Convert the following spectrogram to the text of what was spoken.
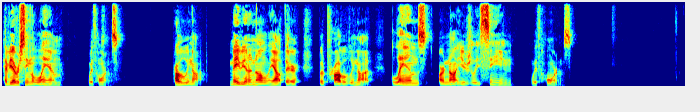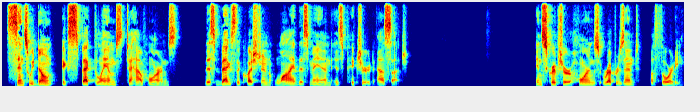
Have you ever seen a lamb with horns? Probably not. Maybe an anomaly out there, but probably not. Lambs are not usually seen with horns. Since we don't expect lambs to have horns, this begs the question why this man is pictured as such. In Scripture, horns represent authority,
